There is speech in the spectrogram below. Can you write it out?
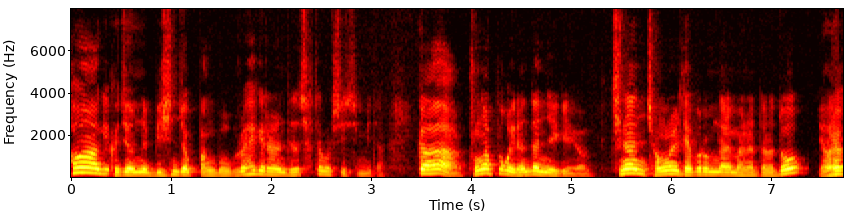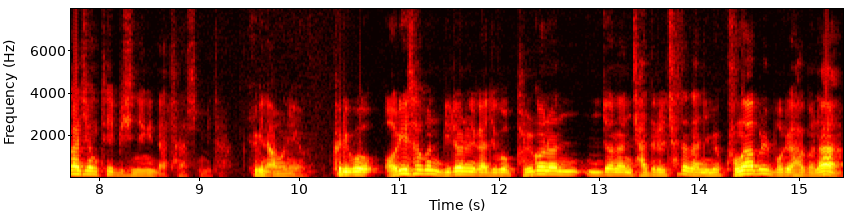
허황하게 그지없는 미신적 방법으로 해결하는 데서 찾아볼 수 있습니다. 그러니까 궁합 보고 이런다는 얘기예요. 지난 정월 대보름 날만 하더라도 여러 가지 형태의 미신행위 나타났습니다. 여기 나오네요. 그리고 어리석은 미련을 가지고 불건전한 자들을 찾아다니며 궁합을 보려 하거나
